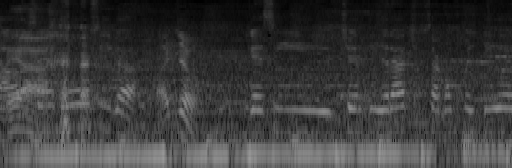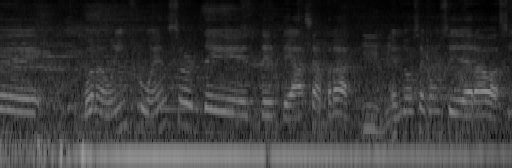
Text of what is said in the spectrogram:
ahora hace música. Que si Chenti Drach se ha convertido de, bueno, un influencer de- desde hace atrás. Ujú. Él no se consideraba así,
